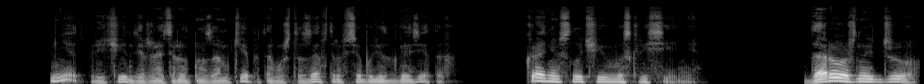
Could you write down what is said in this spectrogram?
— Нет причин держать рот на замке, потому что завтра все будет в газетах. В крайнем случае, в воскресенье. Дорожный Джо.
